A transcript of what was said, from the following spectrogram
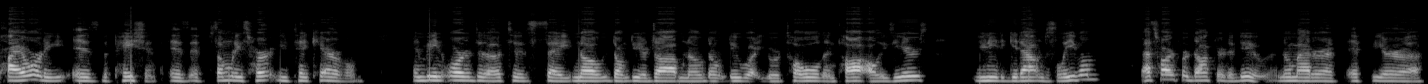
priority is the patient. Is if somebody's hurt, you take care of them, and being ordered to to say no, don't do your job, no, don't do what you were told and taught all these years. You need to get out and just leave them. That's hard for a doctor to do, no matter if, if you're a,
